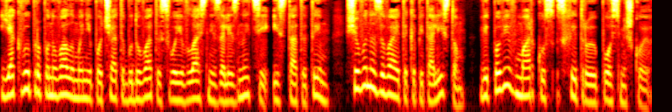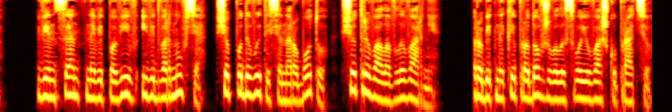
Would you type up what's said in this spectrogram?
як ви пропонували мені почати будувати свої власні залізниці і стати тим, що ви називаєте капіталістом, відповів Маркус з хитрою посмішкою. Вінсент не відповів і відвернувся, щоб подивитися на роботу, що тривала в ливарні. Робітники продовжували свою важку працю,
